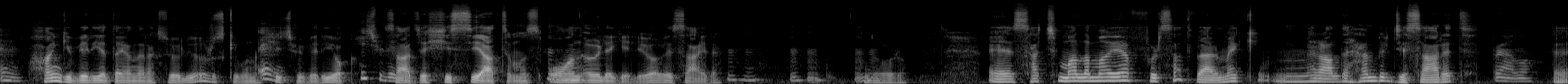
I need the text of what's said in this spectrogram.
Evet. Hangi veriye dayanarak söylüyoruz ki bunu? Evet. Hiçbir veri yok. Hiçbir veri Sadece hissiyatımız o an öyle geliyor vesaire. Doğru. Ee, saçmalamaya fırsat vermek m, herhalde hem bir cesaret, Bravo. e,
